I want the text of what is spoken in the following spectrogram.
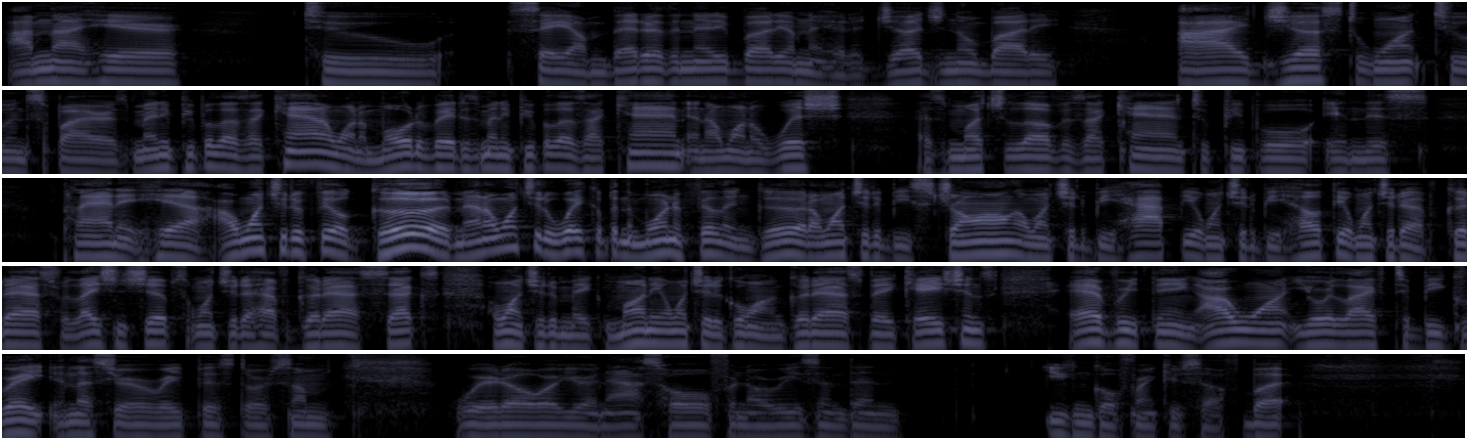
I'm not here to say I'm better than anybody. I'm not here to judge nobody. I just want to inspire as many people as I can. I want to motivate as many people as I can. And I want to wish as much love as I can to people in this planet here. I want you to feel good, man. I want you to wake up in the morning feeling good. I want you to be strong. I want you to be happy. I want you to be healthy. I want you to have good ass relationships. I want you to have good ass sex. I want you to make money. I want you to go on good ass vacations. Everything. I want your life to be great, unless you're a rapist or some weirdo or you're an asshole for no reason, then you can go frank yourself. But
